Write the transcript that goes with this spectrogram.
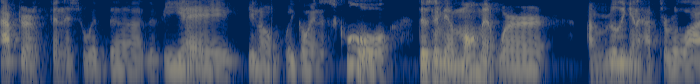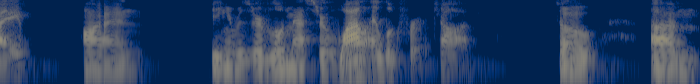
after I'm finished with the the VA, you know, with going to school, there's gonna be a moment where I'm really gonna have to rely on being a reserve loadmaster while I look for a job. So um,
